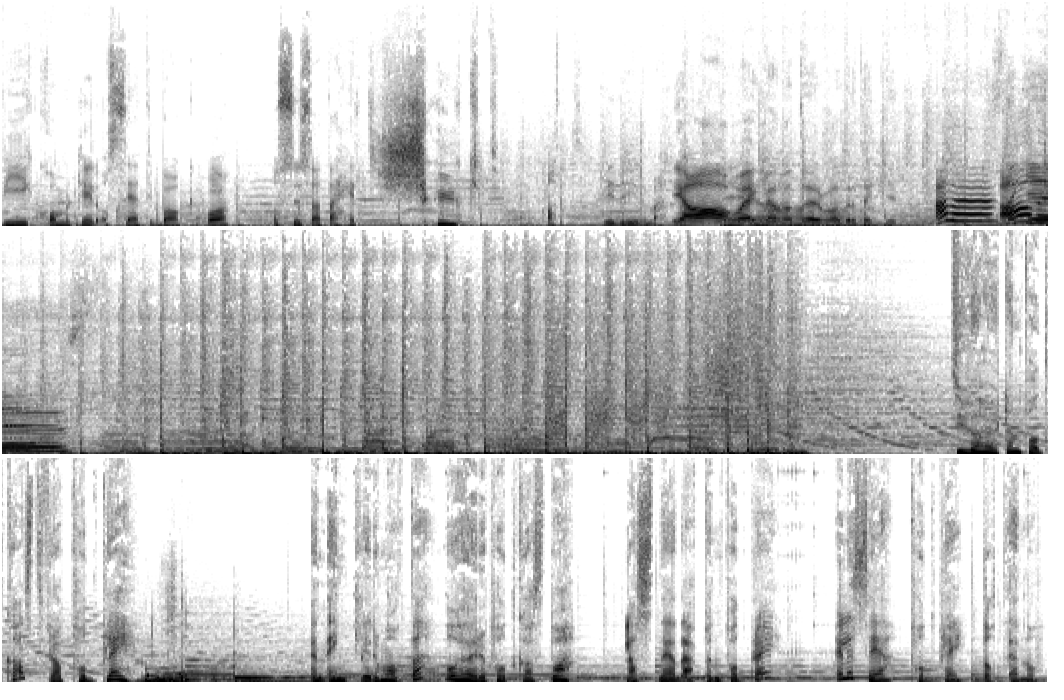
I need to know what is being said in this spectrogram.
vi kommer til å se tilbake på og synes at det er helt sjukt at vi driver med. Ja, og jeg gleder meg til å høre hva dere tenker. Ha det! Ha det! Du har hørt en podkast fra Podplay. En enklere måte å høre podkast på. Last ned appen Podplay, eller se podplay.no.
